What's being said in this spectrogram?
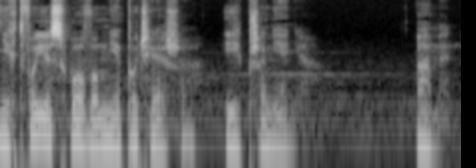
niech Twoje słowo mnie pociesza i przemienia. Amen.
